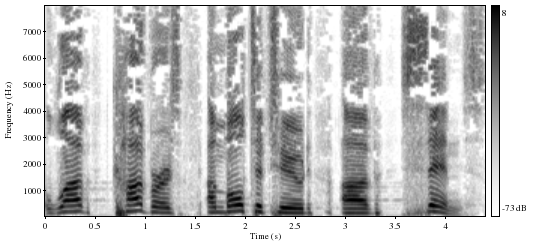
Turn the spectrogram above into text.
Love covers a multitude of sins.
